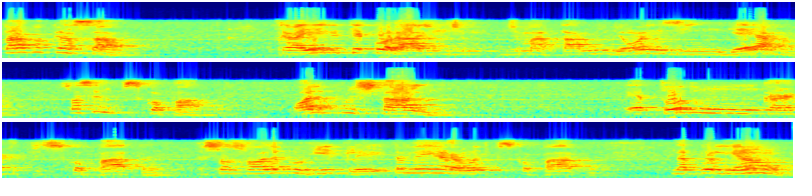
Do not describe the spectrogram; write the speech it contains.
para pra pensar, para ele ter coragem de, de matar milhões em guerra, só sendo psicopata. Olha para o Stalin, é todo um caráter psicopata. O pessoal só olha para o Hitler, ele também era outro psicopata. Napoleão,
